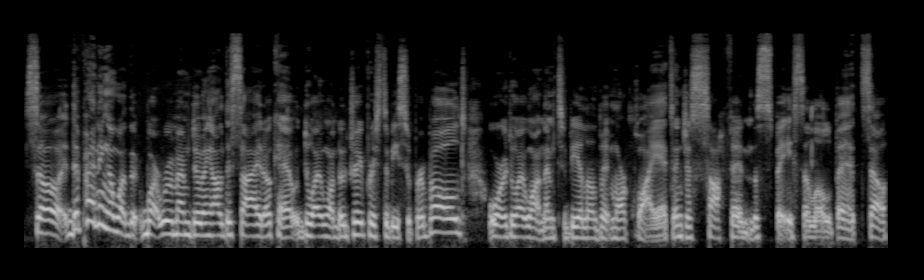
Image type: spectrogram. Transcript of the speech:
So depending on what the, what room I'm doing, I'll decide. Okay, do I want the draperies to be super bold, or do I want them to be a little bit more quiet and just soften the space a little bit? So,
